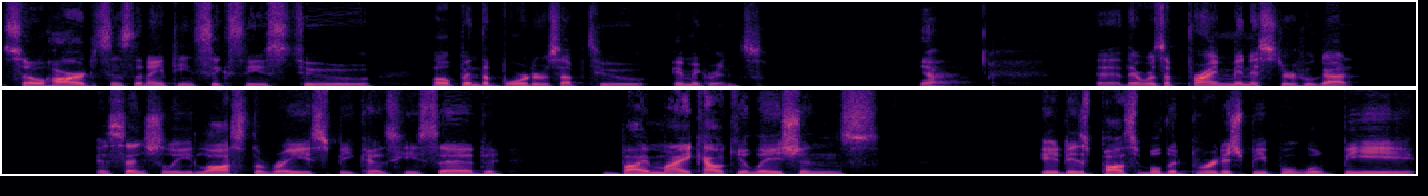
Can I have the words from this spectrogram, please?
so hard since the 1960s to open the borders up to immigrants. Yeah. Uh, there was a prime minister who got essentially lost the race because he said, by my calculations, it is possible that British people will be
